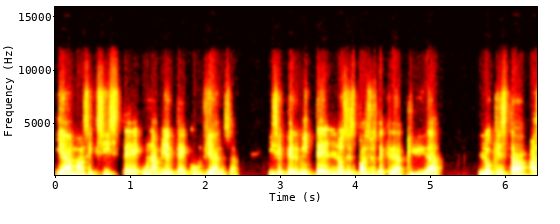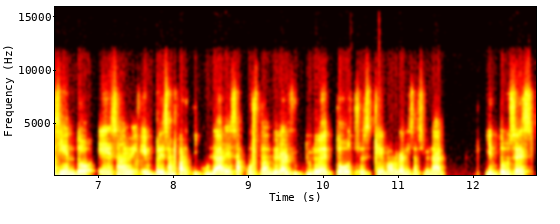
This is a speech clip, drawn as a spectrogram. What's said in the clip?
y además existe un ambiente de confianza y se permite los espacios de creatividad, lo que está haciendo esa empresa en particular es apostándole al futuro de todo su esquema organizacional. Y entonces,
